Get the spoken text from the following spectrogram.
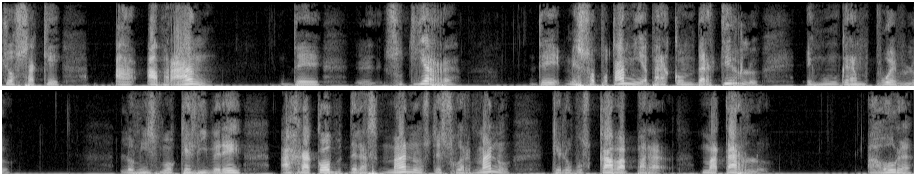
yo saqué a Abraham de eh, su tierra, de Mesopotamia, para convertirlo en un gran pueblo, lo mismo que liberé a Jacob de las manos de su hermano, que lo buscaba para matarlo. Ahora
